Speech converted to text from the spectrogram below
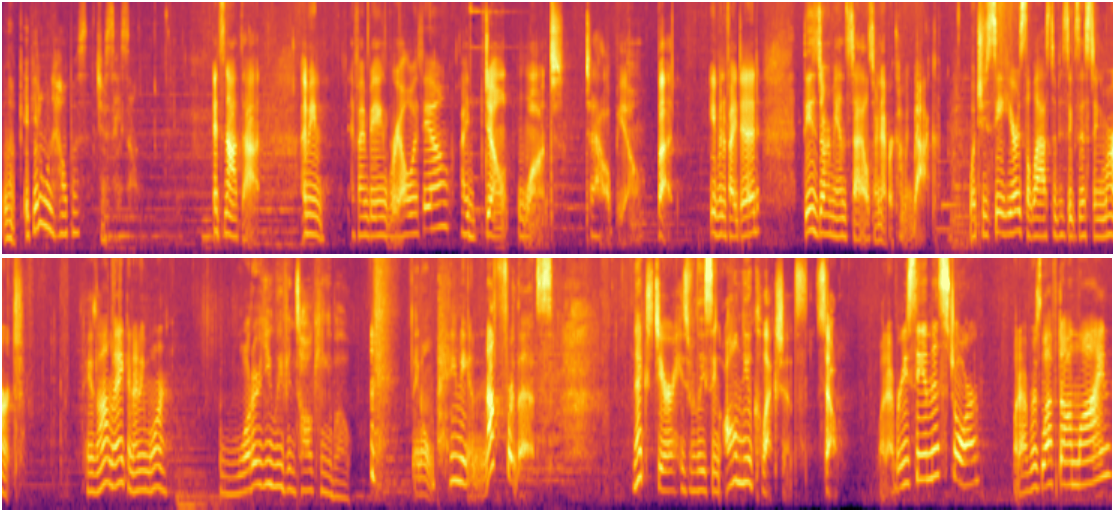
Look, if you don't want to help us, just say so. It's not that. I mean, if I'm being real with you, I don't want to help you. But even if I did, these Dhar Mann styles are never coming back. What you see here is the last of his existing merch. He's not making any more. What are you even talking about? They don't pay me enough for this. Next year, he's releasing all new collections. So, whatever you see in this store, whatever's left online,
